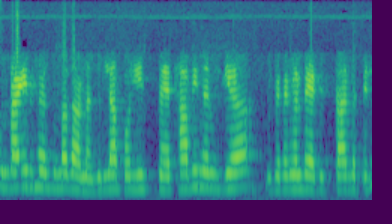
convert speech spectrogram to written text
ഉണ്ടായിരുന്നു എന്നുള്ളതാണ്. ജില്ലാ പോലീസ് മേധാവി നൽകിയ വിവരങ്ങളുടെ അടിസ്ഥാനത്തിൽ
